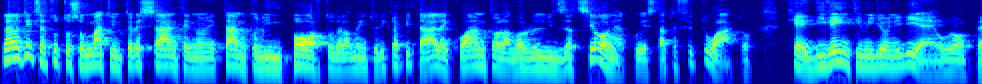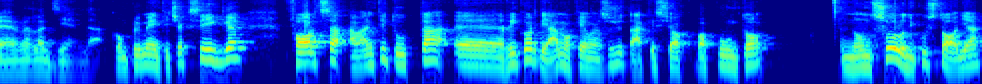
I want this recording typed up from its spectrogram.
La notizia tutto sommato interessante non è tanto l'importo dell'aumento di capitale quanto la valorizzazione a cui è stato effettuato che è di 20 milioni di euro per l'azienda. Complimenti CheckSig, forza, avanti tutta. Eh, ricordiamo che è una società che si occupa appunto non solo di custodia,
